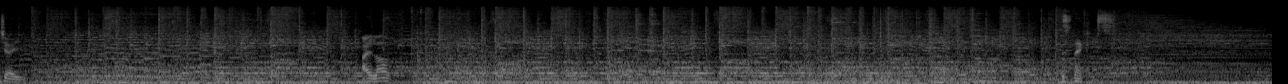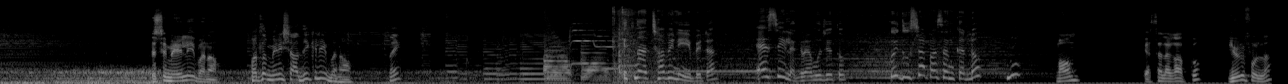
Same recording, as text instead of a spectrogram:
चाहिए। आई लव दिस नेकलेस जैसे मेरे लिए बनाओ। मतलब मेरी शादी के लिए बनाओ नहीं? इतना अच्छा भी नहीं है बेटा। ऐसे ही लग रहा है मुझे तो। कोई दूसरा पसंद कर लो? मॉम कैसा लगा आपको? ब्यूटीफुल ना?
